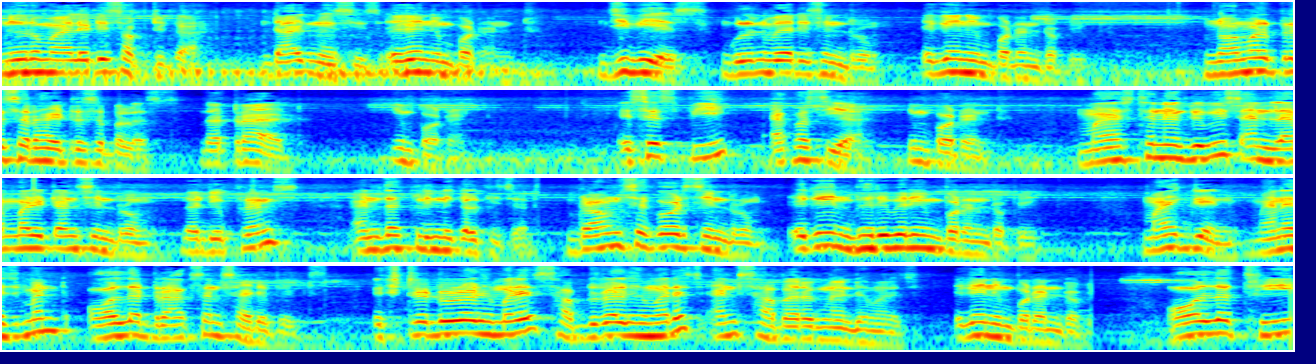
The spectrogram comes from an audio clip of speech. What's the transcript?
neuromyelitis optica. Diagnosis, again important. GBS, Guillain-Barré syndrome, again important topic. Normal pressure hydrocephalus, the triad, important. SSP, aphasia, important. Myasthenia gravis and Lambert-Eaton syndrome, the difference and the clinical feature. Brown-Sequard syndrome, again very very important topic migraine management all the drugs and side effects extradural hemorrhage subdural hemorrhage and subarachnoid hemorrhage again important topic all the three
